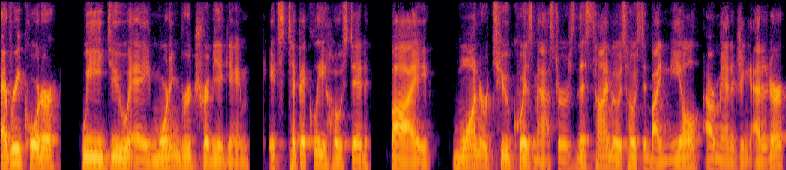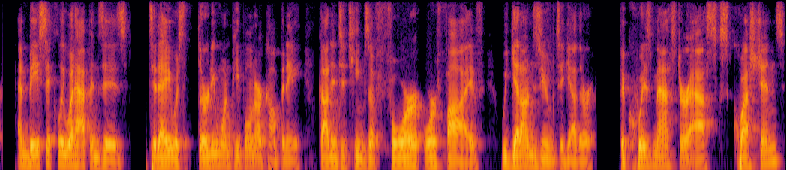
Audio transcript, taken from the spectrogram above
Every quarter, we do a Morning Brew trivia game. It's typically hosted by one or two quiz masters. This time it was hosted by Neil, our managing editor. And basically, what happens is today was 31 people in our company, got into teams of four or five. We get on Zoom together. The quizmaster asks questions.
